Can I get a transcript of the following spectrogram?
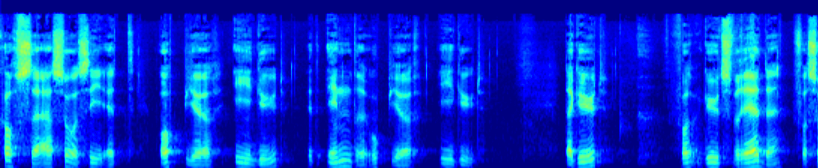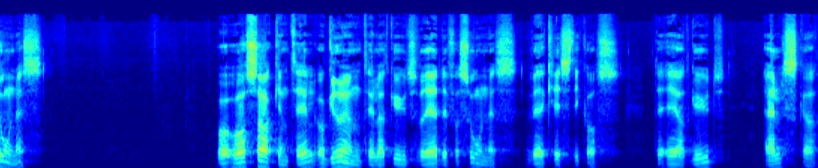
korset er så å si et oppgjør i Gud, et indre oppgjør i Gud, der Gud, for Guds vrede, forsones. Og årsaken til og grunnen til at Guds vrede forsones ved Kristi kors, det er at Gud elsker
